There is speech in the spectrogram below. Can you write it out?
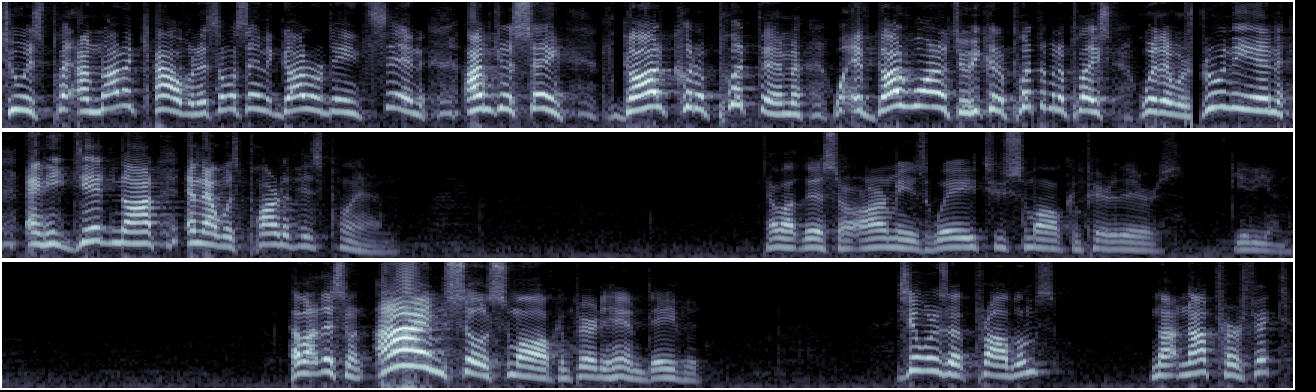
to his plan. I'm not a Calvinist. I'm not saying that God ordained sin. I'm just saying God could have put them, if God wanted to, he could have put them in a place where there was room in the inn, and he did not, and that was part of his plan. How about this? Our army is way too small compared to theirs. Gideon. How about this one? I'm so small compared to him, David. You see, what are the problems? Not, not perfect.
